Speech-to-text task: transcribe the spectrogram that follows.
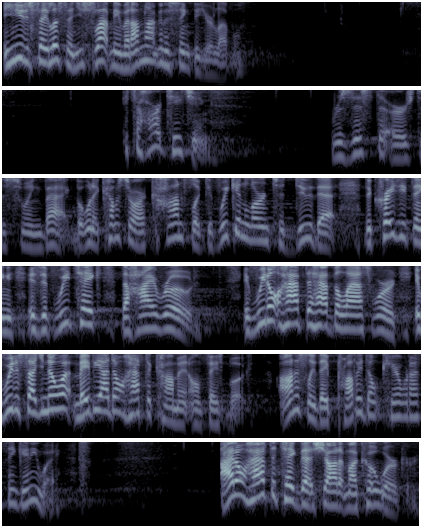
And you need to say, Listen, you slapped me, but I'm not going to sink to your level. It's a hard teaching. Resist the urge to swing back. But when it comes to our conflict, if we can learn to do that, the crazy thing is if we take the high road, if we don't have to have the last word, if we decide, you know what, maybe I don't have to comment on Facebook honestly, they probably don't care what I think anyway. I don't have to take that shot at my coworker.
